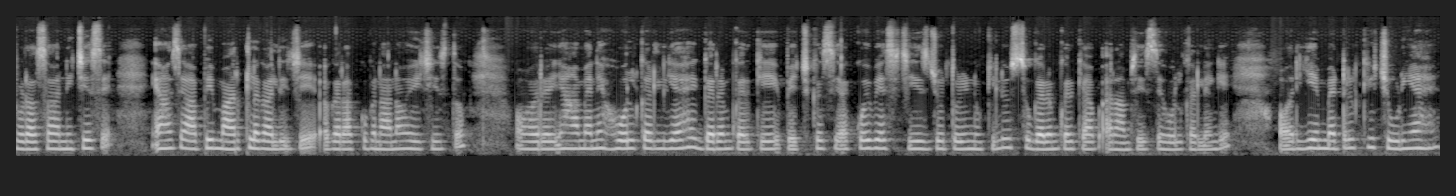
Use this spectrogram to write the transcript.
थोड़ा सा नीचे से। यहाँ से आप भी मार्क लगा लीजिए, अगर आपको बनाना हो ये चीज़ तो। और यहाँ मैंने होल कर लिया है गरम करके पेचकस या कोई भी ऐसी चीज़ जो थोड़ी नुकीली उसको गरम करके आप आराम से इससे होल कर लेंगे। और ये मेटल की चूड़ियाँ हैं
